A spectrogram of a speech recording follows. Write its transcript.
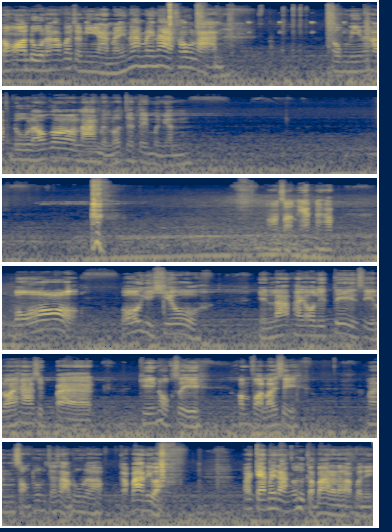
ลองออนดูนะครับ ว่าจะมีงานไหมน่าไม่น่าเข้าลาน ตรงนี้นะครับ ดูแล้วก็ลานเหมือนรถจะเต็มเหมือนกันออนสอนแอปนะครับ โบ โบกี่คิว เห็นละ Priority 458 Green 64 Comfort 104 มันสองทุ่มจะสามทุ่มแล้วครับ กลับบ้านดีกว่า ถ้าแก๊ปไม่ดังก็คือกลับบ้านแล้วนะครับ วันนี้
